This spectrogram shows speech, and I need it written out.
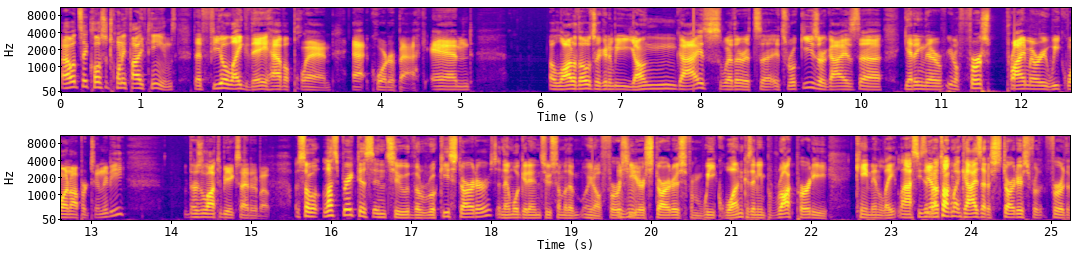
I would say close to 25 teams that feel like they have a plan at quarterback, and a lot of those are going to be young guys, whether it's uh, it's rookies or guys uh, getting their you know first primary week one opportunity. There's a lot to be excited about. So let's break this into the rookie starters, and then we'll get into some of the you know 1st Mm-hmm. year starters from week one. Because I mean, Brock Purdy came in late last season. But I'm talking about guys that are starters for for the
